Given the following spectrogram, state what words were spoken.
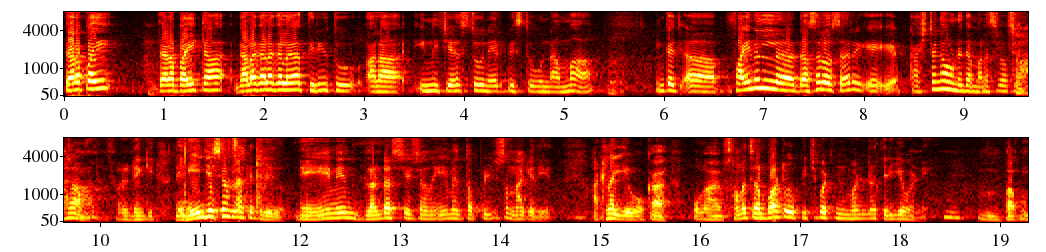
తెరపై తెర బయట గలగలగలగా తిరుగుతూ అలా ఇన్ని చేస్తూ నేర్పిస్తూ ఉన్న అమ్మ ఇంకా ఫైనల్ దశలో సార్ కష్టంగా ఉండేదా మనసులో? చాలా. అసలు నేను ఏం చేశానో నాకే తెలియదు. నేను ఏమేం బ్లండర్స్ చేశాను ఏమేమి తప్పులు చేశానో నాకే తెలియదు. అట్లా ఒక ఒక సంవత్సరం పాటు పిచ్చి పట్టిన బండిలో తిరిగేవాడిని. పాపం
